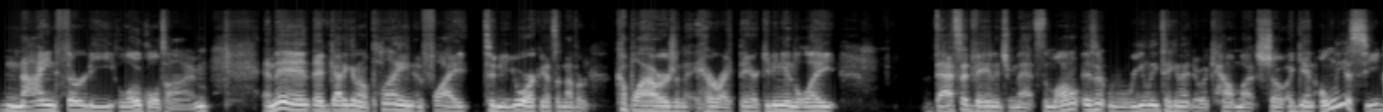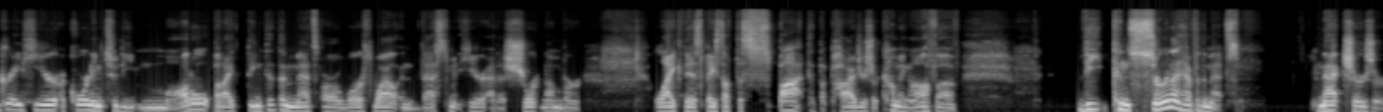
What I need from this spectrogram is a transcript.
9:30 local time. And then they've got to get on a plane and fly to New York. That's another couple hours in the air right there, getting in late. That's advantage Mets. The model isn't really taking that into account much. So again, only a C grade here according to the model, but I think that the Mets are a worthwhile investment here at a short number like this based off the spot that the Padres are coming off of. The concern I have for the Mets, Max Scherzer,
